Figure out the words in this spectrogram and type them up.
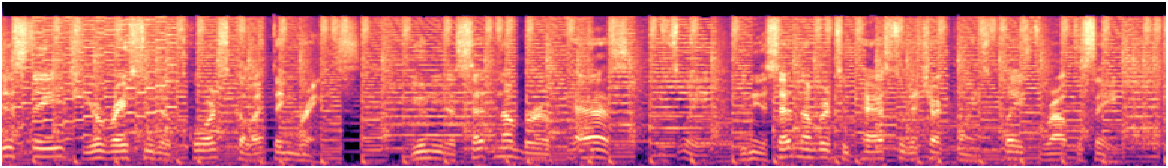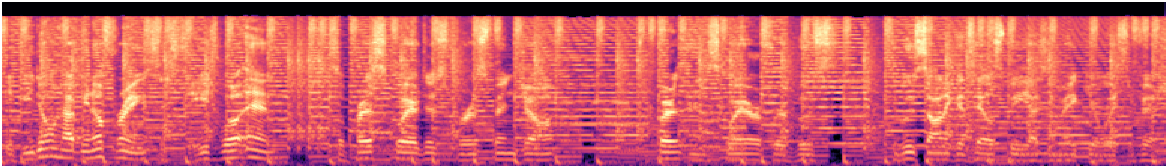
this stage, you'll race through the course collecting rings. You need a set number of pass. Wait, you need a set number to pass through the checkpoints placed throughout the stage. If you don't have enough rings, the stage will end. So press square just for a spin jump, press and square for a boost to boost Sonic and tail speed as you make your way to finish.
